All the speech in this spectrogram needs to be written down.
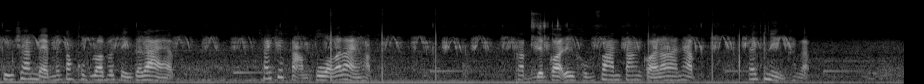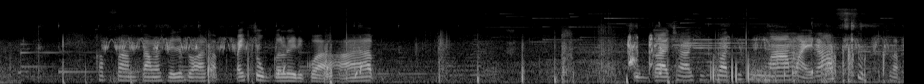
ฟิวชั่นแบบไม่ต้องครบร้อยเปอร์เซ็นต์ก็ได้ครับใช้แค่สามตัวก็ได้ครับ ครับเดี๋ยวก่อนอื่นผมฟาร์มตังก่อนแล้วกันครับได้หนึ่งครับ ครับฟาร์มตังมาเสร็จเรียบร้อยครับ ไปสุ่มกันเลยดีกว่าครับสุ่มกาชาคริสต์มาที่เพิ่งมาใหม่ล่าสุดครับ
